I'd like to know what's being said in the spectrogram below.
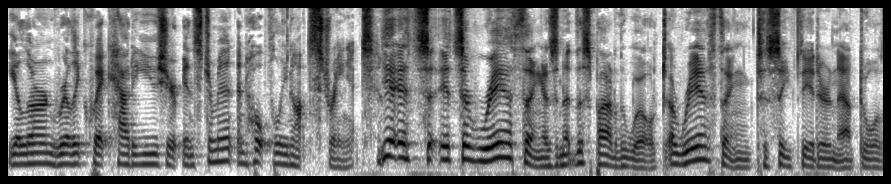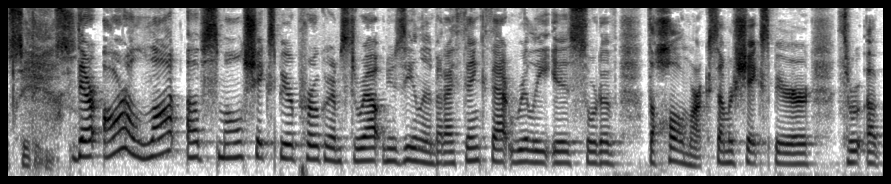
You learn really quick how to use your instrument and hopefully not strain it. Yeah, it's it's a rare thing, isn't it? This part of the world, a rare thing to see theatre in outdoor settings. There are a lot of small Shakespeare programs throughout New Zealand, but I think that really is sort of the hallmark. Summer Shakespeare through uh,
